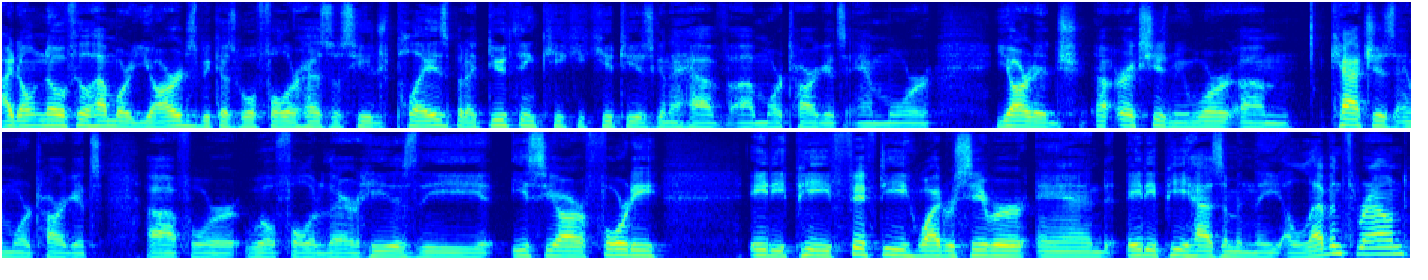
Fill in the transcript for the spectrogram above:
I don't know if he'll have more yards because Will Fuller has those huge plays, but I do think Keke Coutee is going to have uh, more targets and more yardage, uh, or excuse me, more um, catches and more targets uh, for Will Fuller there. He is the ECR 40 ADP 50 wide receiver, and ADP has him in the 11th round.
